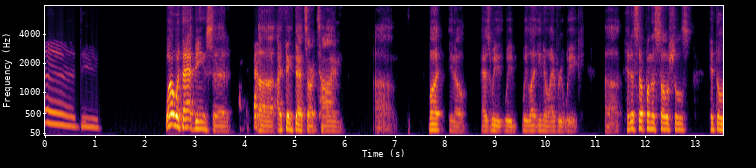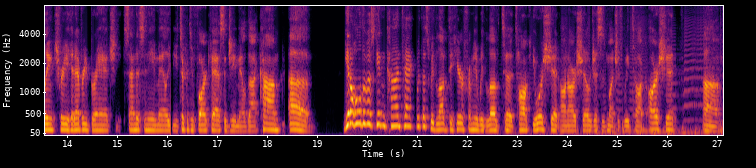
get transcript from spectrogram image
oh, dude. Well, with that being said, uh, I think that's our time. Uh, but you know, as we we we let you know every week, uh, hit us up on the socials, hit the Linktree, hit every branch, send us an email. You took it too farcast at gmail.com. Uh, get a hold of us, get in contact with us. We'd love to hear from you. We'd love to talk your shit on our show just as much as we talk our shit. Um,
